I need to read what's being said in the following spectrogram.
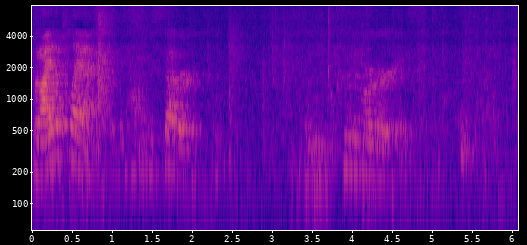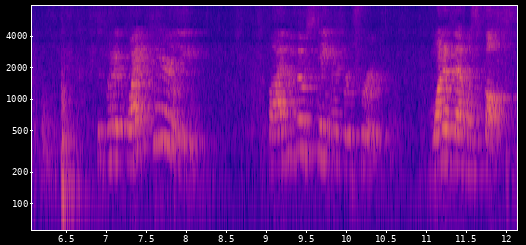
But I had a plan that would help me discover who the murderer is. To put it quite clearly, five of those statements were true. One of them was false.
